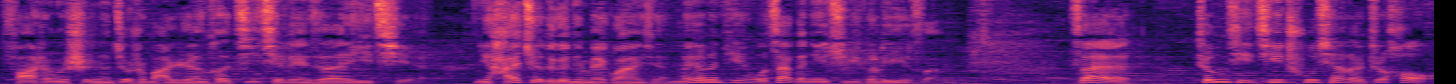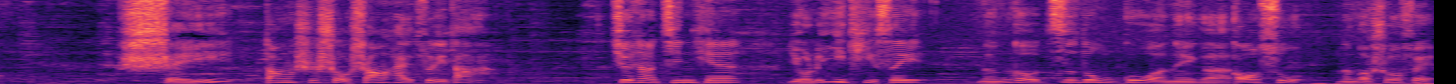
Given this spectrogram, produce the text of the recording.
发生的事情就是把人和机器连接在一起，你还觉得跟你没关系？没问题，我再给你举一个例子。在蒸汽机出现了之后，谁当时受伤害最大？就像今天有了 ETC，能够自动过那个高速，能够收费，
